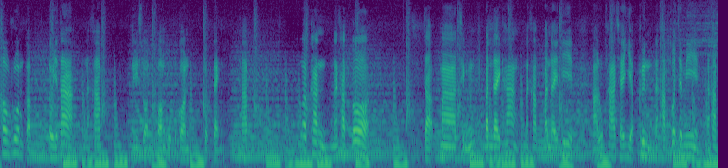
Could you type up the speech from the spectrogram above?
เข้าร่วมกับ Toyota นะครับในส่วนของอุปกรณ์ตกแต่งครับ รอบคันนะครับก็ จะมาถึงบันไดข้างนะครับ บันไดที่ลูกค้าใช้เหยียบขึ้นนะครับ ก็จะมีนะครับ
